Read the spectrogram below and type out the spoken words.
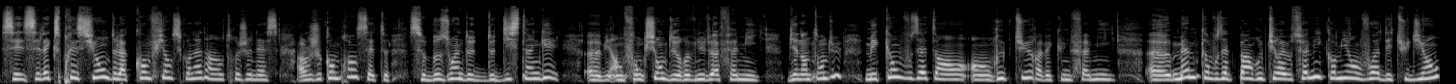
C'est l'expression de la confiance qu'on a dans notre jeunesse. Alors je comprends cette, ce besoin de, de distinguer euh, en fonction du revenu de la famille, bien entendu. Mais quand vous êtes en, en rupture avec une famille, euh, même quand vous n'êtes pas en rupture avec votre famille, combien on voit d'étudiants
